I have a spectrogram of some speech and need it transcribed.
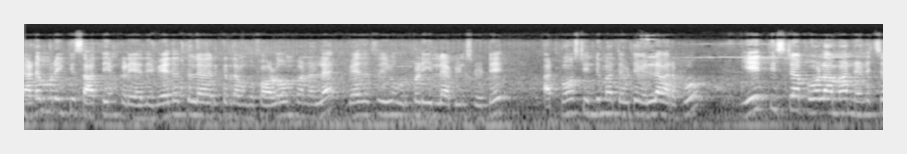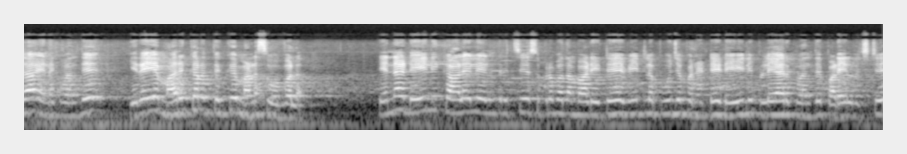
நடைமுறைக்கு சாத்தியம் கிடையாது. வேதத்தில் இருக்கிறத அவங்க ஃபாலோவும் பண்ணலை வேதத்துலேயும் உருப்படி இல்லை அப்படின்னு சொல்லிட்டு அட்மோஸ்ட் இந்து மதத்தை விட்டு வெளில வரப்போ ஏத்திஸ்டாக போகலாமான்னு நினச்சா எனக்கு வந்து இறைய மறுக்கிறதுக்கு மனசு ஒவ்வலை. ஏன்னா டெய்லி காலையில் எழுந்திரிச்சு சுப்பிரபதம் பாடிட்டு வீட்டில் பூஜை பண்ணிட்டு டெய்லி பிள்ளையாருக்கு வந்து படையல் வச்சுட்டு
